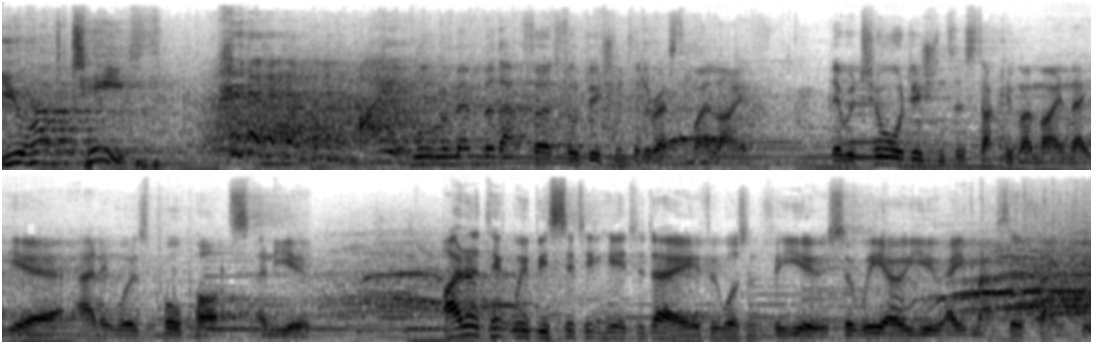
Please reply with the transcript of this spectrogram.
You have teeth. I will remember that first audition for the rest of my life. There were two auditions that stuck in my mind that year, and it was Paul Potts and you. I don't think we'd be sitting here today if it wasn't for you, so we owe you a massive thank you.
